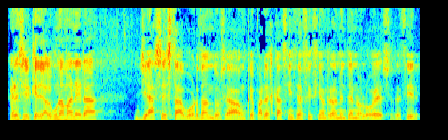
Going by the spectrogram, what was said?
Es decir, que de alguna manera ya se está abordando, o sea, aunque parezca ciencia ficción, realmente no lo es. Es decir,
